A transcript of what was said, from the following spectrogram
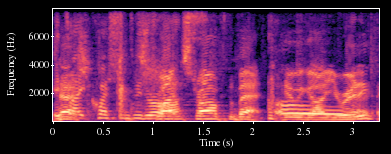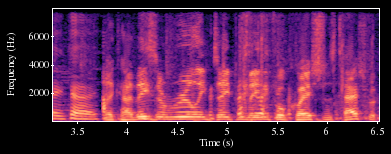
It's Tash, eight questions with straight, Ross. straight off the bat. Here we go. You ready? Oh, okay. Okay, these are really deep and meaningful questions, Tash. But,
